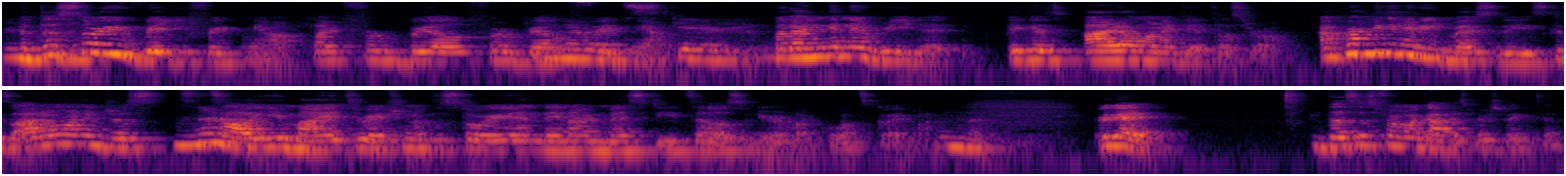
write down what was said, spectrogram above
But this story really freaked me out. Like for real, for real, Mm-hmm. no, freaked me out. scary. But I'm gonna read it because I don't want to get this wrong. I'm probably gonna read most of these because I don't want to just No. tell you my iteration of the story and then I miss details and you're like, what's going on? no. Okay, this is from a guy's perspective.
